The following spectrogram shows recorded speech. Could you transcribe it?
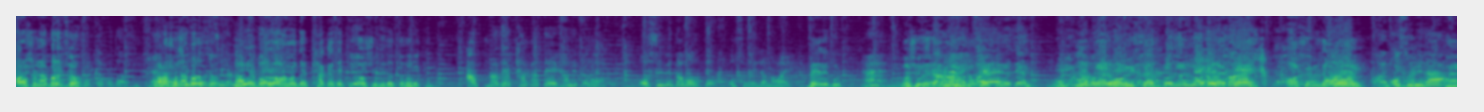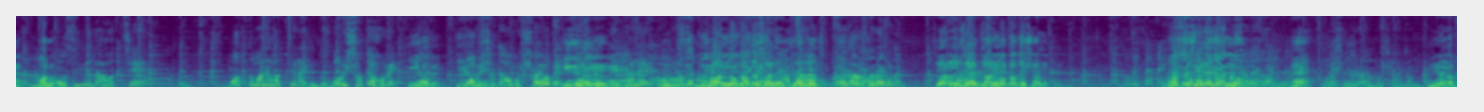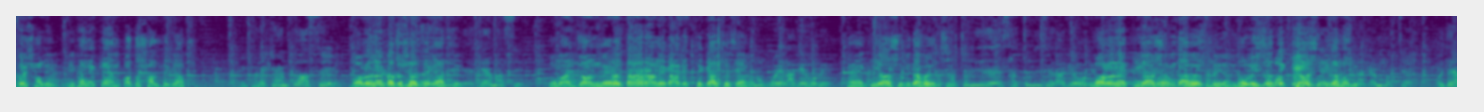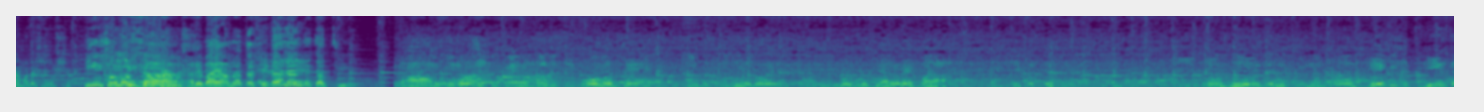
পড়াশোনা করেছ। হ্যাঁ, পড়াশোনা করেছ? তাহলে বলো আমাদের ঢাকাতে কি অসুবিধা তোমার এখানে? আপনাদের থাকাতে এখানে কোনো অসুবিধা বলতে অসুবিধা নয়। ভেরি গুড হ্যাঁ। অসুবিধা নয় সবাই শুনেছেন? আপনার ভবিষ্যৎ প্রজন্ম বলেছে অসুবিধা নয়। অসুবিধা হ্যাঁ, বলো। অসুবিধা হচ্ছে বর্তমানে হচ্ছে না কিন্তু ভবিষ্যতে হবে। কি হবে? ভবিষ্যতে অবশ্যই হবে। কি হবে? এখানে কোন জন্ম কত সালে? জন্ম কত সালে? কত সালে জন্ম? হ্যাঁ? নিরানব্বই সালে জন্ম। নিরানব্বই সালে? এখানে ক্যাম্প কত সাল থেকে আছে? এখানে ক্যাম্প তো আছে। বলো না কত সাল থেকে আছে। ক্যাম্প আছে। তোমার জন্মেরও তার অনেক আগের থেকে আছে ক্যাম্প। এর আগে হবে। হ্যাঁ কি অসুবিধা হয়েছে? এর আগে হবে। বলো না কি অসুবিধা হয়েছে? ভবিষ্যতে কি অসুবিধা হবে? ক্যাম্প হচ্ছে ওইটাই আমাদের সমস্যা। কি সমস্যা? আরে ভাই আমরা তো সেটা জানতে চাচ্ছি। ও- ও হচ্ছে মনে করেন কি বলব চেয়ারের এক পাড়া ঠিক আছে? ও হেভি জিনিস ও হেভি হিজ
